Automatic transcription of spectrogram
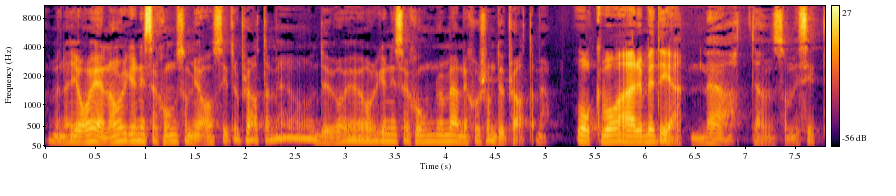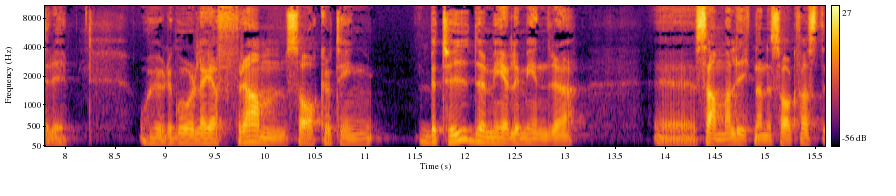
Men jag har en organisation som jag sitter och pratar med och du har ju organisationer och människor som du pratar med. Och vad är det med det? Möten som vi sitter i. Och hur det går att lägga fram saker och ting betyder mer eller mindre eh, samma liknande sak. Fast,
